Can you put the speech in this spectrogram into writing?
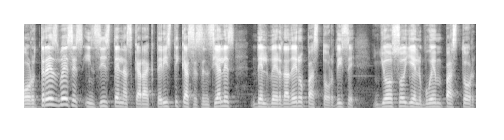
por tres veces insiste en las características esenciales del verdadero pastor. Dice, yo soy el buen pastor.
